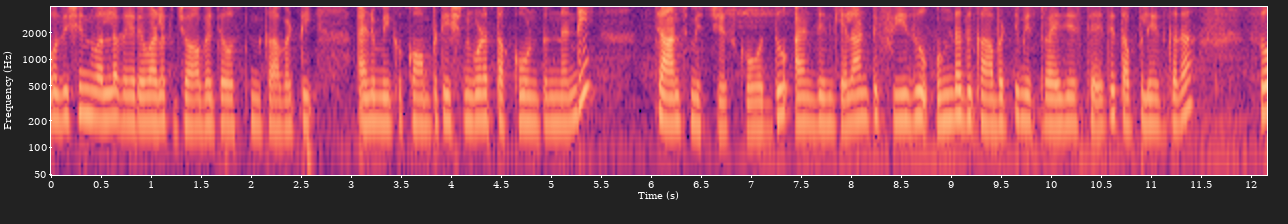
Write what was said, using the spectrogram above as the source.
పొజిషన్ వల్ల వేరే వాళ్ళకి జాబ్ అయితే వస్తుంది కాబట్టి అండ్ మీకు కాంపిటీషన్ కూడా తక్కువ ఉంటుందండి. ఛాన్స్ మిస్ చేసుకోవద్దు. అండ్ దీనికి ఎలాంటి ఫీజు ఉండదు కాబట్టి మీరు ట్రై చేస్తే అయితే తప్పులేదు కదా. సో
